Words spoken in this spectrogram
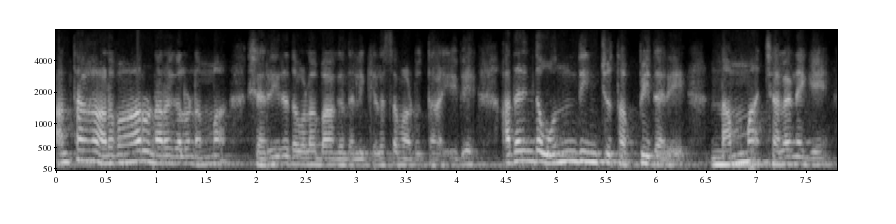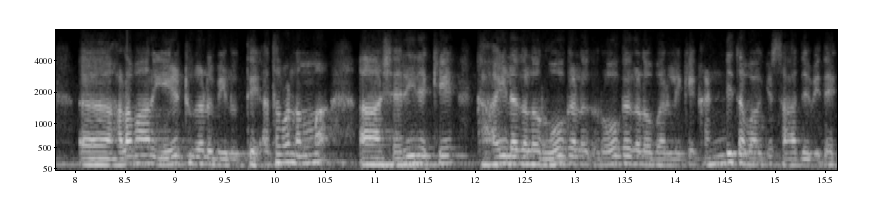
ಅಂತಹ ಹಲವಾರು ನರಗಳು ನಮ್ಮ ಶರೀರದ ಒಳಭಾಗದಲ್ಲಿ ಕೆಲಸ ಮಾಡುತ್ತಾ ಇದೆ. ಅದರಿಂದ ಒಂದಿಂಚು ತಪ್ಪಿದರೆ ನಮ್ಮ ಚಲನೆಗೆ ಹಲವಾರು ಏಟುಗಳು ಬೀಳುತ್ತೆ. ಅಥವಾ ನಮ್ಮ ಶರೀರಕ್ಕೆ ಕಾಯಿಲೆ ರೋಗಗಳು ರೋಗಗಳು ಬರಲಿಕ್ಕೆ ಖಂಡಿತವಾಗಿ ಸಾಧ್ಯವಿದೆ.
